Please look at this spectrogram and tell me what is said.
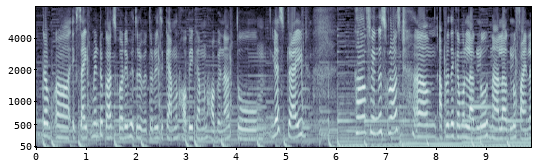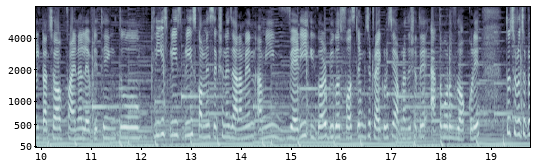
একটা এক্সাইটমেন্টও কাজ করে ভেতরে ভেতরে যে কেমন হবে কেমন হবে না। তো ইয়েস ট্রাইড হ্যাঁ ফিঙ্গার্স ক্রসড আপনাদের কেমন লাগল, না লাগল final touch up final everything তো প্লিজ প্লিজ প্লিজ কমেন্ট সেকশনে জানাবেন। আমি very eager because first time কিছু ট্রাই করেছি আপনাদের সাথে এত বড় ভ্লগ করে। তো ছোটো ছোটো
